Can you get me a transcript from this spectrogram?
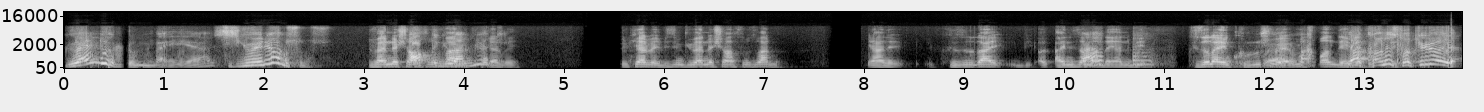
Güvenmiyorum ben ya. Siz güveniyor musunuz? Güvenme şansımız var mı Türker. Bey? Türker Bey bizim güvenme şansımız var mı? Yani Kızılay aynı zamanda yani bir Kızılay'ın kuruluşu ve Ya- Osmanlı Ya Devleti kanı satıyor ya.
